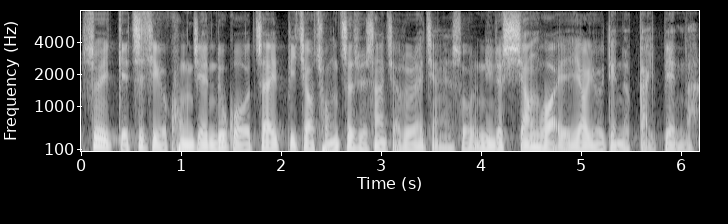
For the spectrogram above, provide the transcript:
所以给自己一个空间。如果在比较从哲学上角度来讲来说，你的想法也要有一点的改变了。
